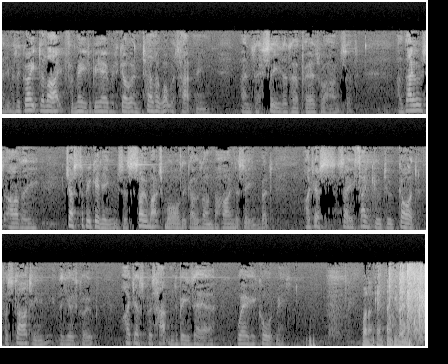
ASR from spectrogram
And it was a great delight for me to be able to go and tell her what was happening and to see that her prayers were answered. And those are the just the beginnings. There's so much more that goes on behind the scene. But I just say thank you to God for starting the youth group. I just happened to be there where He called me. Well done, Ken. Thank you very much.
